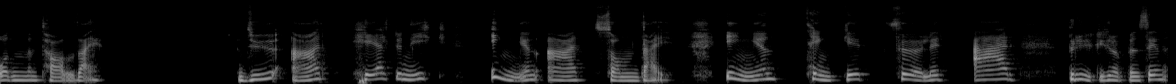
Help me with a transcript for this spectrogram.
og den mentale deg. Du er helt unik. Ingen er som deg. Ingen tenker, føler, er, bruker kroppen sin,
